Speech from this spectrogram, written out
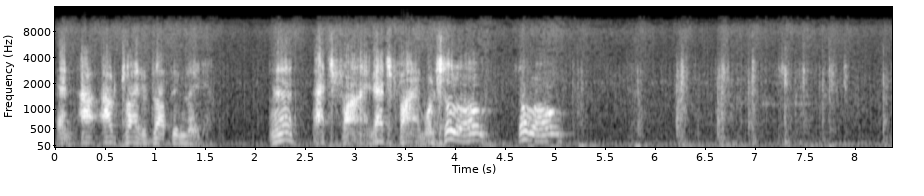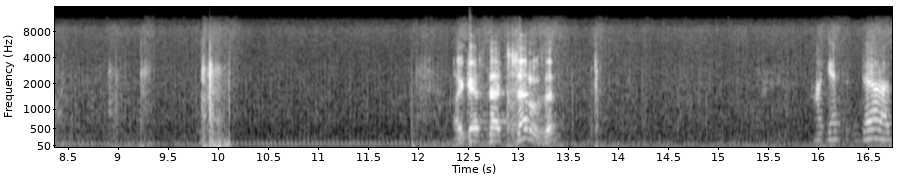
And I'll, I'll try to drop in later. Huh? That's fine. That's fine. Well, so long. So long. I guess that settles it. I guess it does.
